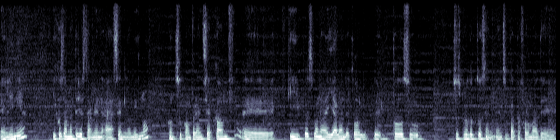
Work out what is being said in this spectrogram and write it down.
en línea y justamente ellos también hacen lo mismo con su conferencia Conf eh, y pues bueno ahí hablan de todo de todos sus productos en, su plataforma de,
